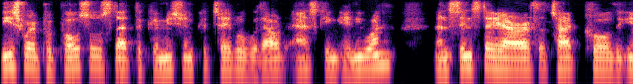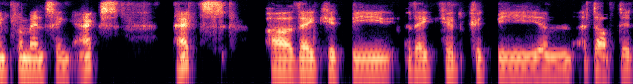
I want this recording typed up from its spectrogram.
these were proposals that the Commission could table without asking anyone, and since they are of the type called the implementing acts, acts uh, they could be they could could be um, adopted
